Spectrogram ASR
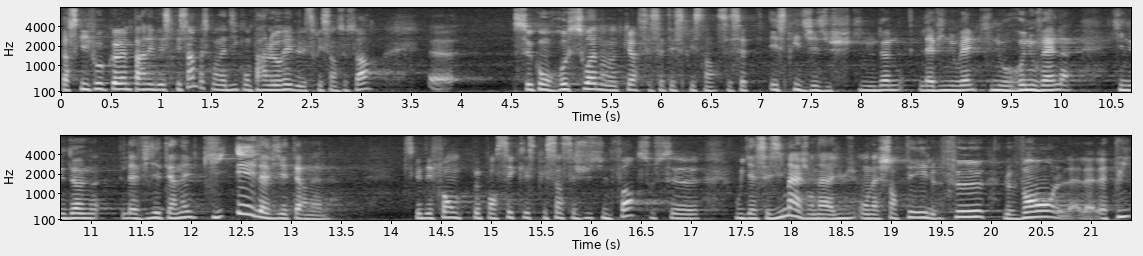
parce qu'il faut quand même parler de l'Esprit Saint, parce qu'on a dit qu'on parlerait de l'Esprit Saint ce soir, euh, ce qu'on reçoit dans notre cœur, c'est cet Esprit Saint, c'est cet Esprit de Jésus qui nous donne la vie nouvelle, qui nous renouvelle, qui nous donne la vie éternelle, qui est la vie éternelle. Parce que des fois, on peut penser que l'Esprit Saint, c'est juste une force, où, il y a ces images. On a, on a chanté le feu, le vent, la, pluie.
